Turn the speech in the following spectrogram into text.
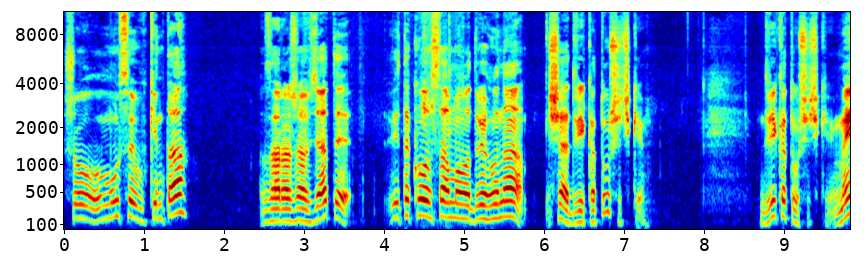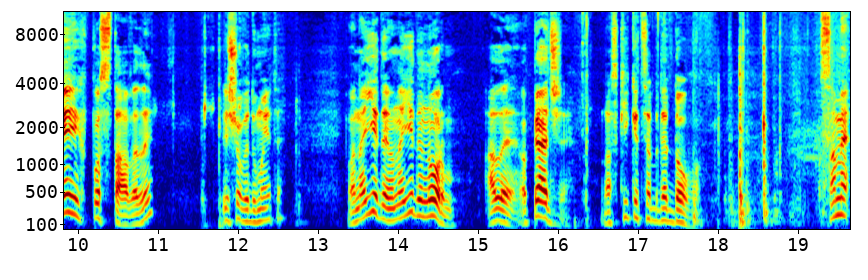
що мусив кінта заража взяти від такого самого двигуна ще дві катушечки. Дві катушечки. Ми їх поставили. І що ви думаєте? Вона їде, вона їде норм. Але, опять же, наскільки це буде довго? Саме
